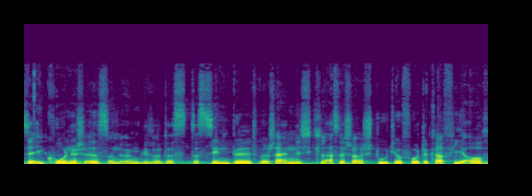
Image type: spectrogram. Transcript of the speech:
sehr ikonisch ist und irgendwie so das, das Sinnbild wahrscheinlich klassischer Studiofotografie auch.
